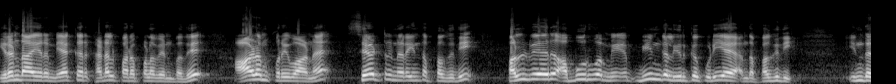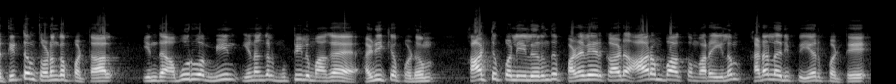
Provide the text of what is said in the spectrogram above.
இரண்டாயிரம் ஏக்கர் கடல் பரப்பளவு என்பது ஆழம் குறைவான சேற்று நிறைந்த பகுதி பல்வேறு அபூர்வ மீ- மீன்கள் இருக்கக்கூடிய அந்த பகுதி. இந்த திட்டம் தொடங்கப்பட்டால் இந்த அபூர்வ மீன் இனங்கள் முற்றிலுமாக அழிக்கப்படும். காட்டுப்பள்ளியிலிருந்து பழவேற்காடு ஆரம்பாக்கம் வரையிலும் கடல் அரிப்பு ஏற்பட்டு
